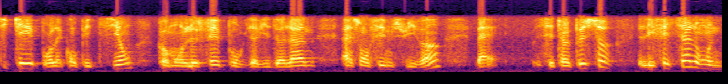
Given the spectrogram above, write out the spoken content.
ticket pour la compétition, comme on le fait pour Xavier Dolan à son film suivant, ben, c'est un peu ça. Les festivals ont une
